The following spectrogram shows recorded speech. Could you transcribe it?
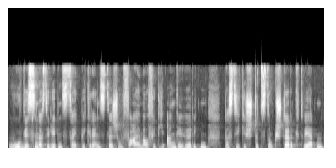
wo wissen, dass die Lebenszeit begrenzt ist und vor allem auch für die Angehörigen, dass die gestützt und gestärkt werden,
